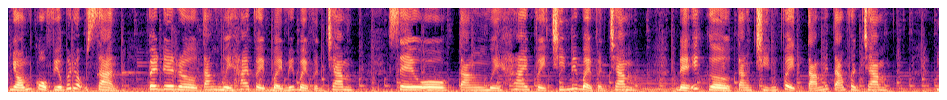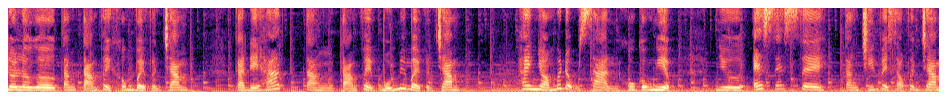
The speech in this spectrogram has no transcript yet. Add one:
Nhóm cổ phiếu bất động sản PDR tăng 12,77%, COO tăng 12,97%, DXG tăng 9,88%, LLG tăng 8,07%, KDH tăng 8,47%. Hai nhóm bất động sản khu công nghiệp như SSC tăng 9,6%,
